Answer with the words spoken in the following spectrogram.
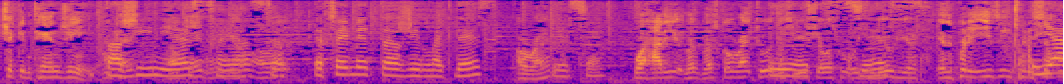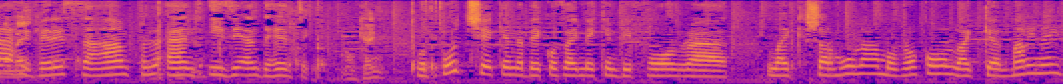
Chicken tangine. Okay. Tagine, yes, Okay, there you go. yes. All right. A famous tagine like this. All right. Yes, sir. Well, how do you? Let's, let's go right to it. Let's Yes, show us what we can do yes. here. Is it pretty easy? Pretty simple yeah, to make? Yeah, very simple and easy and healthy. Okay. We put chicken because I making before uh, like sharmoula, Morocco, like uh, marinade.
